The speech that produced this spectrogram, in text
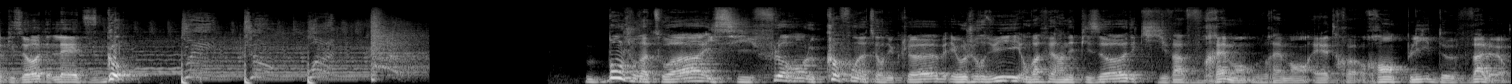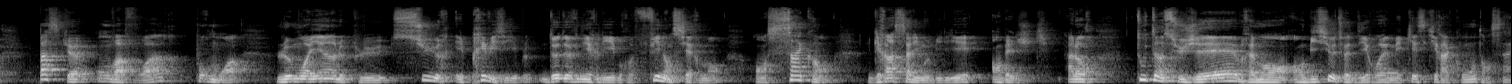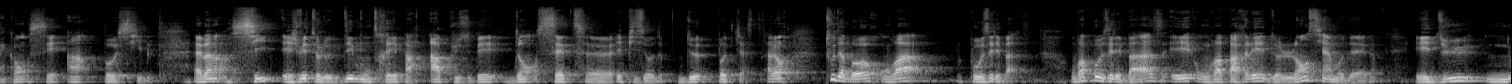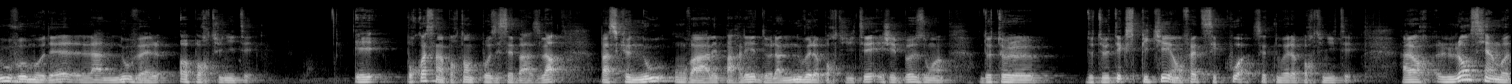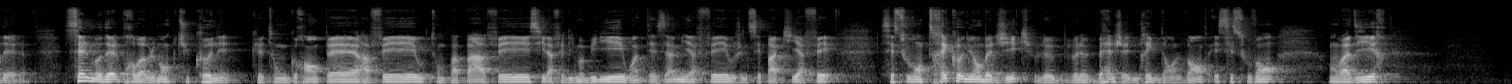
Let's go! Bonjour à toi, ici Florent, le cofondateur du club, et aujourd'hui on va faire un épisode qui va vraiment, vraiment être rempli de valeur, parce que on va voir, pour moi, le moyen le plus sûr et prévisible de devenir libre financièrement en 5 ans grâce à l'immobilier en Belgique. Alors, tout un sujet vraiment ambitieux. Tu vas te dire, ouais, mais qu'est-ce qu'il raconte en 5 ans? C'est impossible. Eh ben, si, et je vais te le démontrer par A plus B dans cet euh, épisode de podcast. Alors, tout d'abord, on va poser les bases. On va poser les bases et on va parler de l'ancien modèle et du nouveau modèle, la nouvelle opportunité. Et pourquoi c'est important de poser ces bases-là? Parce que nous, on va aller parler de la nouvelle opportunité et j'ai besoin de te de te t'expliquer en fait c'est quoi cette nouvelle opportunité. Alors l'ancien modèle, c'est le modèle probablement que tu connais, que ton grand-père a fait ou ton papa a fait, s'il a fait de l'immobilier ou un de tes amis a fait ou je ne sais pas qui a fait. C'est souvent très connu en Belgique. Le, le Belge a une brique dans le ventre et c'est souvent, on va dire,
